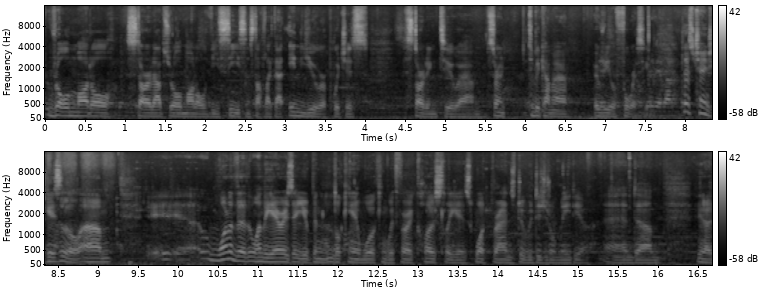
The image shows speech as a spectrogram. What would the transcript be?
role model startups, role model VCs and stuff like that in Europe, which is starting to um, starting to become a, a real force here. Let's change gears a little. Um, eh, one of the one of the areas that you've been looking and working with very closely is what brands do with digital media, and um, you know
